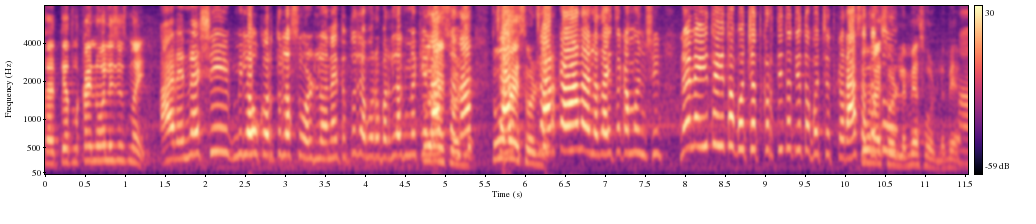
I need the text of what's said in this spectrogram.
काय त्यातलं काही नॉलेजच नाही. अरे नशीब मी लवकर तुला सोडलं नाही तर तुझ्या बरोबर लग्न केलं नाही असतं ना? सोडलं. तू चार- नाही सोडलं. चार काय आणायला जायचं का म्हणशील? नाही नाही इथं इथं बचत कर तिथं तिथं बचत कर असं तू तर नाही तू सोडलं मी सोडलं मी हा,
